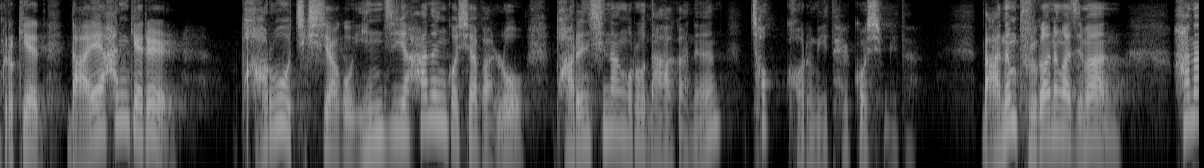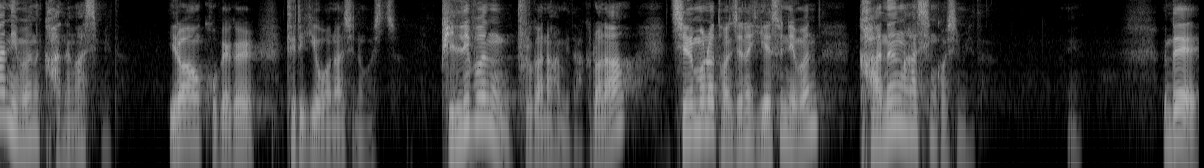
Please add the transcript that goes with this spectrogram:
그렇게 나의 한계를 바로 직시하고 인지하는 것이야말로 바른 신앙으로 나아가는 첫 걸음이 될 것입니다. 나는 불가능하지만 하나님은 가능하십니다. 이러한 고백을 드리기 원하시는 것이죠. 빌립은 불가능합니다. 그러나 질문을 던지는 예수님은 가능하신 것입니다. 예. 근데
